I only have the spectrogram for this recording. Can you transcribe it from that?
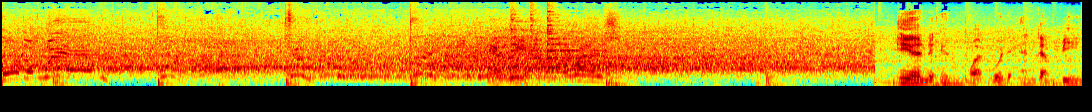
for the win. And we have our winners. And in what would end up being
